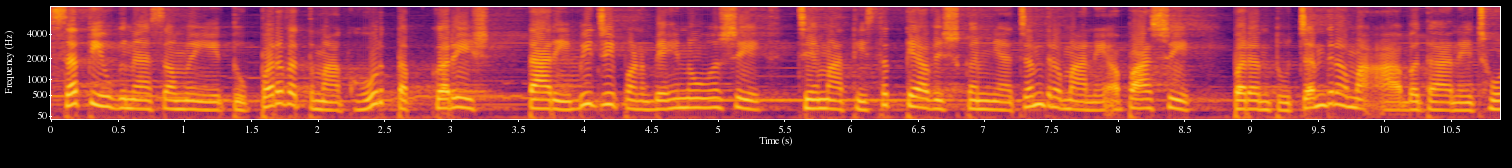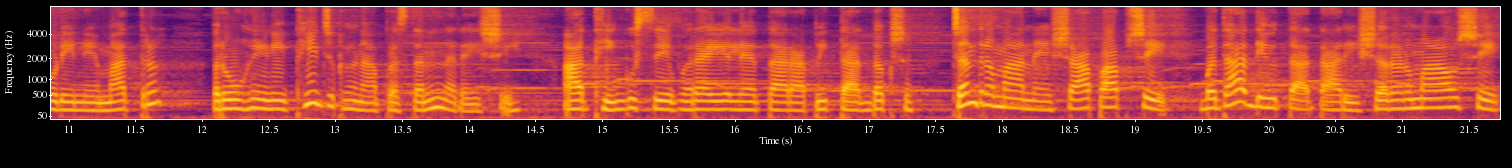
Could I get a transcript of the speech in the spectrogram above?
સતયુગના સમયે તું પર્વતમાં ઘોર તપ કરીશ. તારી બીજી પણ બહેનો હશે, જેમાંથી સત્યાવીસ કન્યા ચંદ્રમાને અપાશે. પરંતુ ચંદ્રમા આ બધાને છોડીને માત્ર રોહિણીથી જ ઘણા પ્રસન્ન રહેશે. આથી ગુસ્સે ભરાયેલા તારા પિતા દક્ષ ચંદ્રમાને શાપ આપશે. બધા દેવતા તારી શરણમાં આવશે.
